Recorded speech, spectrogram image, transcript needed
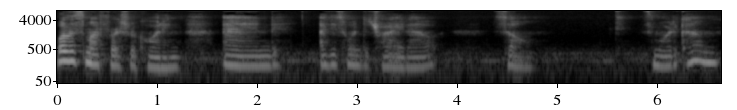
Well, this is my first recording and I just wanted to try it out. So, it's more to come.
